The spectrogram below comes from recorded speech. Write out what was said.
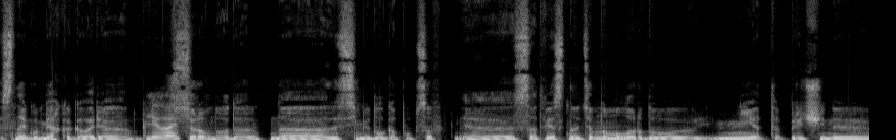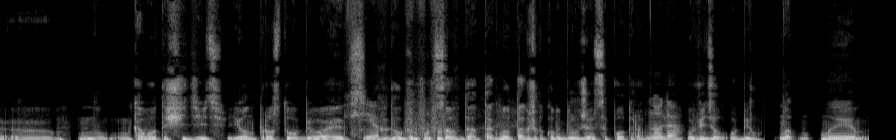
Снегу, мягко говоря, Плевать. все равно, да, на семью долгопупсов. Э, соответственно, темному лорду нет причины э, ну, кого-то щадить, и он просто убивает Всех. долгопупсов, да, так, ну, так же, как он убил Джеймса Поттера. Ну да. Увидел, убил. Но мы,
